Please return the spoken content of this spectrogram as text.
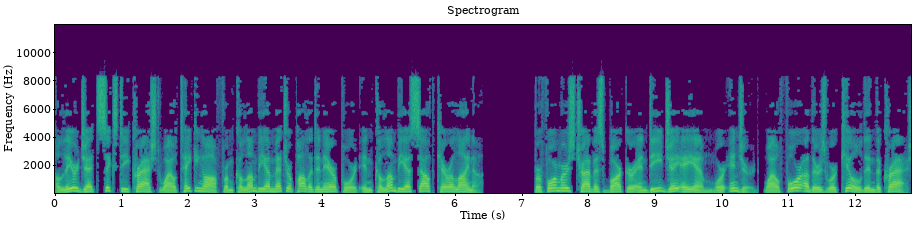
a Learjet 60 crashed while taking off from Columbia Metropolitan Airport in Columbia, South Carolina. Performers Travis Barker and DJ AM were injured, while four others were killed in the crash.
